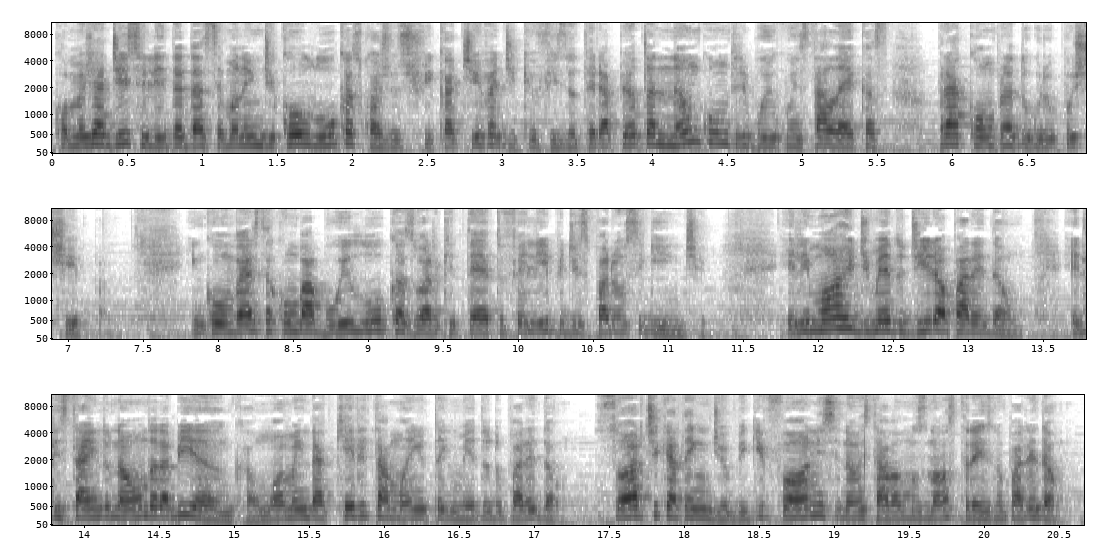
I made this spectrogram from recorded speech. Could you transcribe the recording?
Como eu já disse, o líder da semana indicou o Lucas com a justificativa de que o fisioterapeuta não contribuiu com estalecas para a compra do grupo Xepa. Em conversa com Babu e Lucas, o arquiteto Felipe disparou o seguinte: Ele morre de medo de ir ao paredão. Ele está indo na onda da Bianca. Um homem daquele tamanho tem medo do paredão. Sorte que atendi o Big Fone, senão estávamos nós três no paredão.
